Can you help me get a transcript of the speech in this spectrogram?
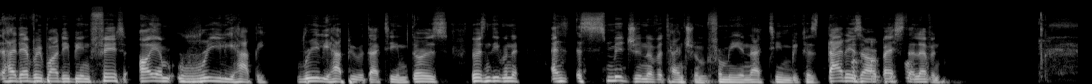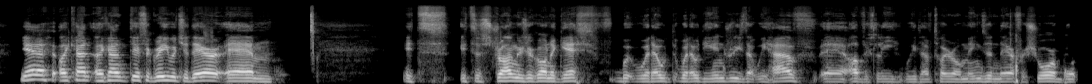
had everybody been fit. I am really happy, really happy with that team. There is there isn't even a, a, a smidgen of attention for me in that team because that is our best 11. Yeah, I can't I can't disagree with you there. Um, it's it's as strong as you're going to get without without the injuries that we have. Uh, obviously, we'd have Tyrone Mings in there for sure, but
